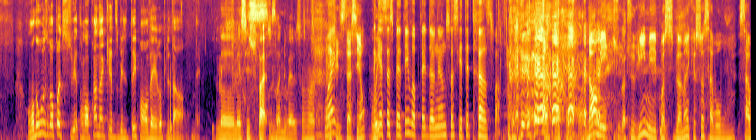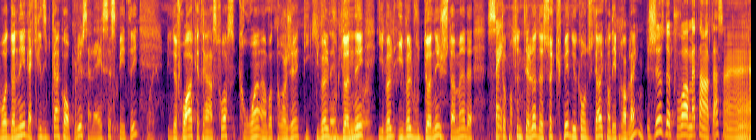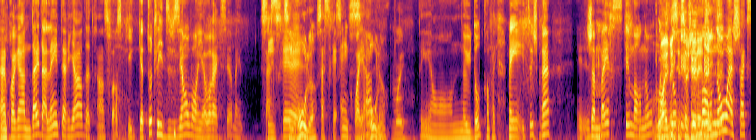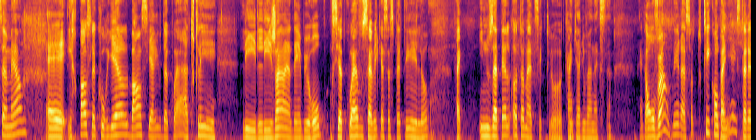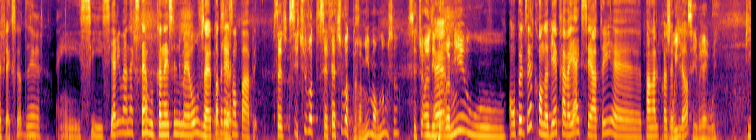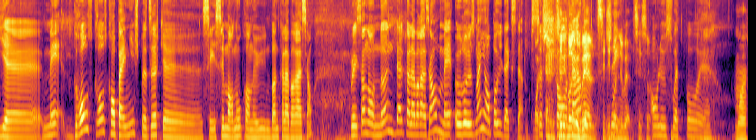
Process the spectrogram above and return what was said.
on n'osera pas tout de suite, on va prendre en crédibilité, puis on verra plus tard. Mais, Mais, mais c'est super. C'est une ça. bonne nouvelle, ça. ouais. Hey, Ouais. félicitations. Oui. SSPT va peut-être devenir une société de transport. Non, mais tu, tu ris, mais possiblement que ça, ça va, vous- ça va donner de la crédibilité encore plus à la SSPT. Puis de voir que Transforce croit en votre projet, puis qu'ils veulent vous donner, ouais. ils veulent, ils veulent vous donner justement le- cette Ben. opportunité-là de s'occuper de conducteurs qui ont des problèmes. Juste de pouvoir mettre en place un, un programme d'aide à l'intérieur de Transforce, qui, que toutes les divisions vont y avoir accès, ben, ça C'est- serait, c'est gros, là. Ça serait incroyable. c'est gros, là. là. Oui. T'sais, On a eu d'autres compagnies. Mais tu sais, je prends. J'aime bien citer Morneau. Ouais, mais c'est ça, j'allais dire. Morneau, à chaque semaine, euh, il repasse le courriel. Bon, s'il arrive de quoi, à tous les, les, les gens d'un bureau, s'il y a de quoi, vous savez que SSPT est là. Fait il nous appelle automatique là, quand il arrive un accident. On veut en venir à ça, que toutes les compagnies aient ce réflexe-là, de dire ben, si- s'il arrive un accident, vous connaissez le numéro, vous n'avez pas de raison de ne pas appeler. C'est- C'est-tu votre, c'était-tu votre premier Morneau, ça? C'est-tu un des Euh, premiers ou? On peut dire qu'on a bien travaillé avec CAT euh, pendant le projet Oui, pilote. c'est vrai, oui. Puis, euh, mais grosse, grosse compagnie, je peux dire que c'est c'est Morneau qu'on a eu une bonne collaboration. Grayson, on a une belle collaboration, mais heureusement, ils n'ont pas eu d'accident. Puis ça, je suis C'est des bonnes nouvelles. C'est des bonnes nouvelles, c'est ça. On le souhaite pas. euh, Ouais.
